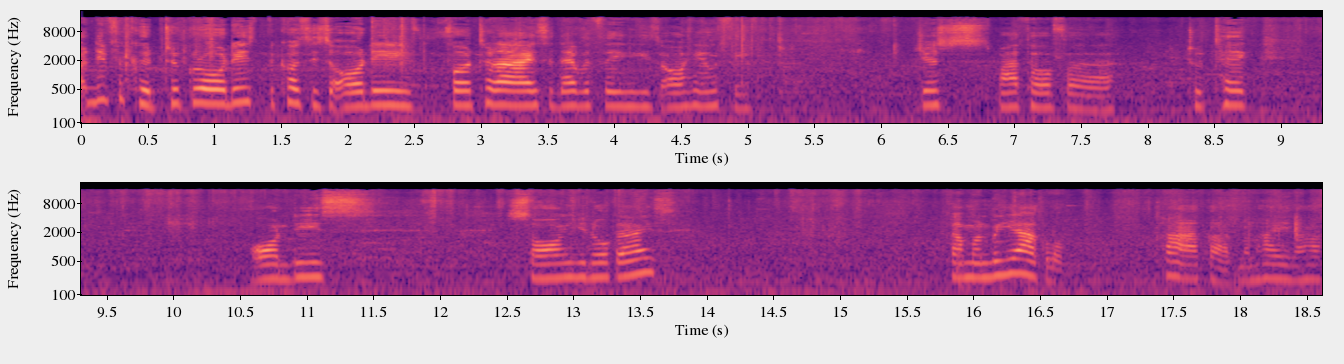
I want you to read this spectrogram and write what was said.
not difficult to grow this because it's already fertilized and everything is all healthy. Just part of uh, to take on this soil, you know, guys. ทำมันไม่ยากหรอก ถ้าอากาศมันให้นะคะ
